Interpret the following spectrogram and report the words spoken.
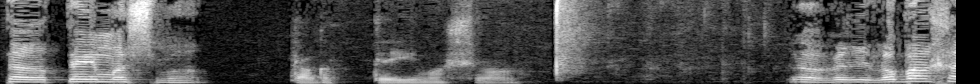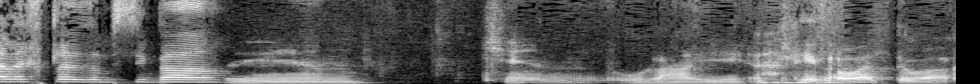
תרתי משמע. תרתי משמע. לא, ורי, לא בא לך ללכת לאיזה מסיבה? אמ, כן, אולי, אני לא בטוח.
